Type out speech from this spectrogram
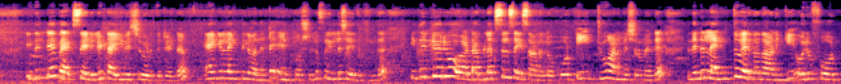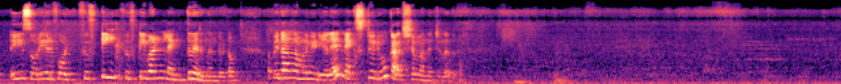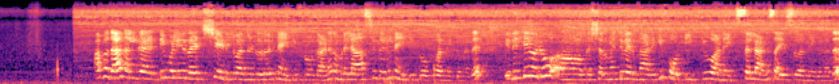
ഇതിന്റെ ബാക്ക് സൈഡിൽ ടൈ വെച്ച് കൊടുത്തിട്ടുണ്ട്. ആങ്കിൾ ലെങ്ത്തിൽ വന്നിട്ട് എൻ പോർഷനിൽ ഫ്രില്ല് ചെയ്തിട്ടുണ്ട്. ഇതിന്റെ ഒരു ഡബിൾ എക്സൽ സൈസ് ആണല്ലോ. ഫോർട്ടി ടു ആണ് മെഷർമെന്റ് ഇതിന്റെ ലെങ്ത് വരുന്നതാണെങ്കിൽ ഒരു ഫോർട്ടി സോറി ഒരു ഫിഫ്റ്റി ഫിഫ്റ്റി വൺ ലെങ്ത് വരുന്നുണ്ട് കേട്ടോ അപ്പൊ ഇതാണ് നമ്മൾ വീഡിയോയിലെ നെക്സ്റ്റ് ഒരു കളക്ഷൻ വന്നിട്ടുള്ളത്. അപ്പൊ ഇതാ നല്ല അടിപൊളി റെഡ് ഷെയ്ഡിൽ വന്നിട്ടുള്ള ഒരു നൈറ്റി ഫ്രോക്ക് ആണ്. നമ്മുടെ ലാസ്റ്റ് ഒരു നൈറ്റി ഫ്രോക്ക് വന്നിരിക്കുന്നത്. ഇതിന്റെ ഒരു മെഷർമെന്റ് വരുന്നതാണെങ്കിൽ ഫോർട്ടി ടു ആണ് എക്സൽ ആണ് സൈസ് വന്നിരിക്കുന്നത്.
